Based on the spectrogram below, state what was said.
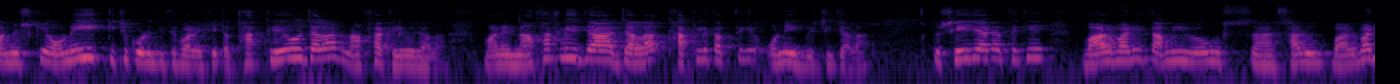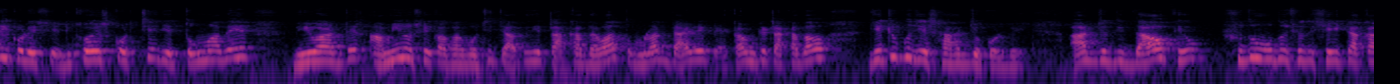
মানুষকে অনেক কিছু করে দিতে পারে। সেটা থাকলেও জ্বালা, না থাকলেও জ্বালা। মানে না থাকলে যা জ্বালা, থাকলে তার থেকে অনেক বেশি জ্বালা। তো সেই জায়গা থেকে বারবারই তামিম এবং শাহরুখ বারবারই করে সে রিকোয়েস্ট করছে যে তোমাদের ভিউয়ারদের আমিও সে কথা বলছি যাদের যে টাকা দেওয়া, তোমরা ডাইরেক্ট অ্যাকাউন্টে টাকা দাও, যেটুকু যে সাহায্য করবে। আর যদি দাও কেউ শুধু মধু যদি সেই টাকা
